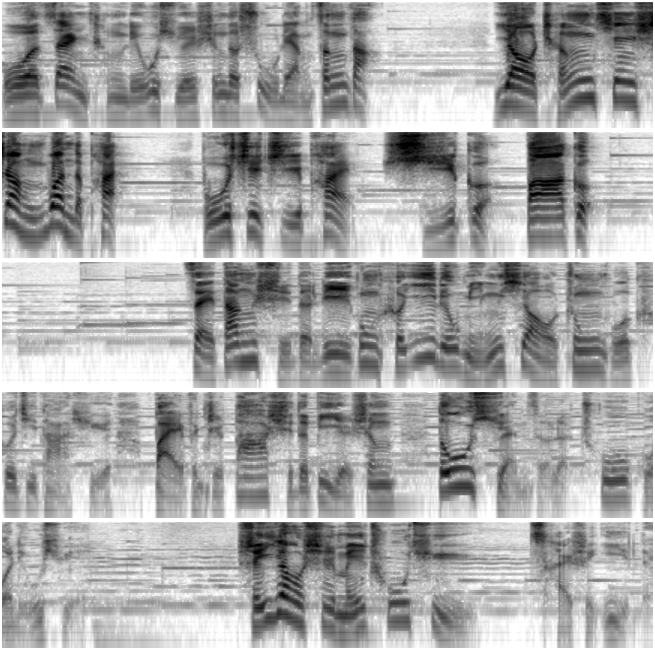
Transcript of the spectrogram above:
我赞成留学生的数量增大，要成千上万的派，不是只派十个八个。在当时的理工科一流名校中国科技大学，百分之八十的毕业生都选择了出国留学。谁要是没出去，才是异类。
